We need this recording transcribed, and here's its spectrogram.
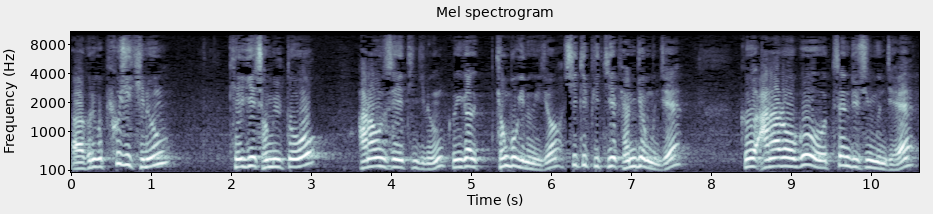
아, 그리고 표시 기능, 계기의 정밀도, 아나운서에이팅 기능, 그러니까 경보 기능이죠. CTPT의 변경 문제, 그 아날로그 트랜듀싱 문제,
